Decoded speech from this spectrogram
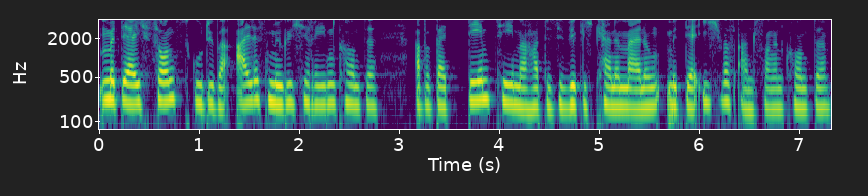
und mit der ich sonst gut über alles Mögliche reden konnte. Aber bei dem Thema hatte sie wirklich keine Meinung, mit der ich was anfangen konnte.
